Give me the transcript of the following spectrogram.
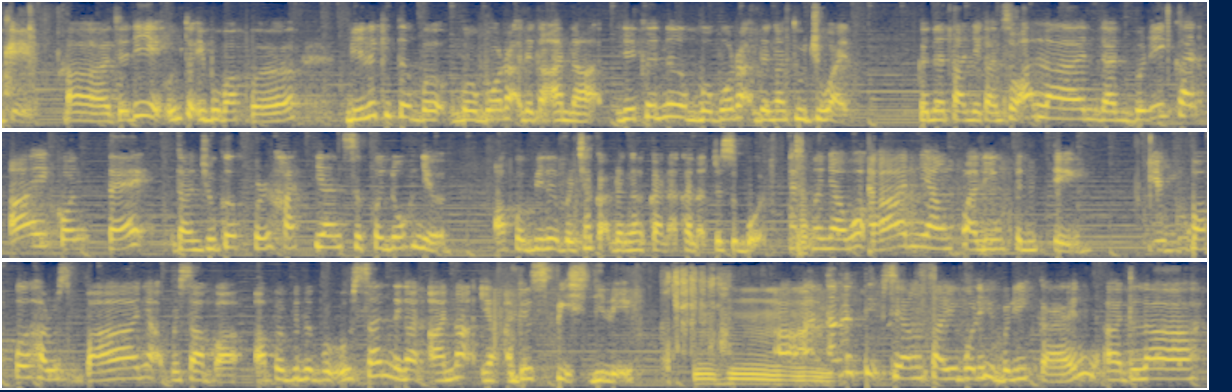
Okey, uh, jadi untuk ibu bapa, bila kita ber- berborak dengan anak, dia kena berborak dengan tujuan kena tanyakan soalan dan berikan eye contact dan juga perhatian sepenuhnya apabila bercakap dengan kanak-kanak tersebut. Menjawab dan yang paling penting, ibu bapa harus banyak bersabar apabila berurusan dengan anak yang ada speech delay. Mm-hmm. Uh, antara tips yang saya boleh berikan adalah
